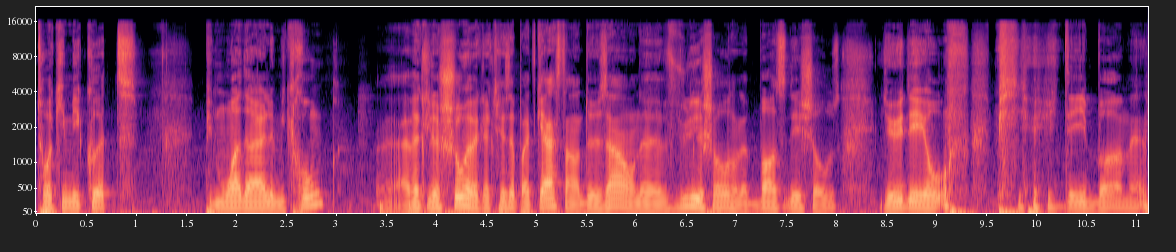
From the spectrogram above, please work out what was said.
toi qui m'écoutes, puis moi derrière le micro. Euh, avec le show, avec le crise de podcast, en deux ans, on a vu les choses, on a bâti des choses. Il y a eu des hauts, puis il y a eu des bas, man.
